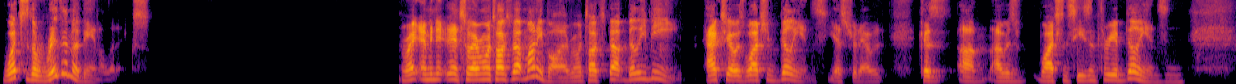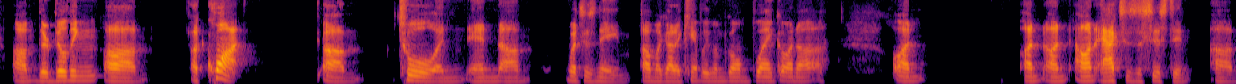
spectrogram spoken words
what's the rhythm of analytics? Right? I mean and so everyone talks about Moneyball, everyone talks about Billy Beane. Actually, I was watching Billions yesterday. I was because um, I was watching season three of Billions, and um, they're building um, a quant um, tool, and and um, what's his name? Oh my god, I can't believe I'm going blank on uh on on on on Axe's assistant. Um,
